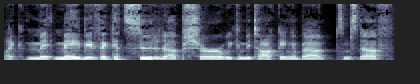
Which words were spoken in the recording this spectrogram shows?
Like, may- maybe if it gets suited up, sure, we can be talking about some stuff.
